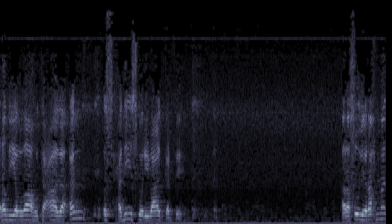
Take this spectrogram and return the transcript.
رضی اللہ تعالی ان اس حدیث کو روایت کرتے ہیں۔ رسول رحمت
